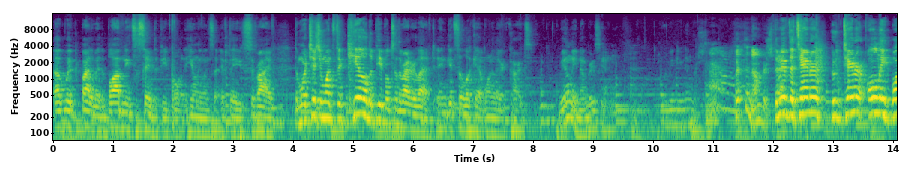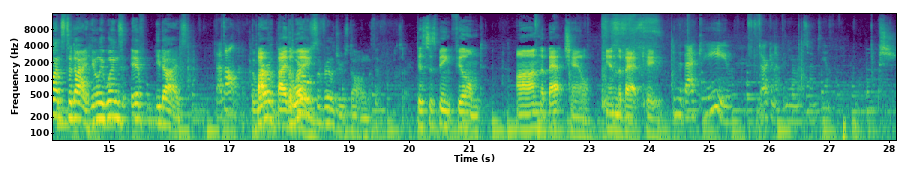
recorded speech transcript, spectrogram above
Uh, wait, by the way, the blob needs to save the people. He only wins if they survive. The mortician wants to kill the people to the right or left and gets to look at one of their cards. We don't need numbers. We need numbers. Put the numbers Then we have the Tanner, who Tanner only wants to die. He only wins if he dies. That's all. The, By- were- by the way- werewolves, the villagers don't win with him. Sorry. This is being filmed on the Bat Channel in the Bat Cave. In the back cave. It's dark enough in here most times, yeah. Psh.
